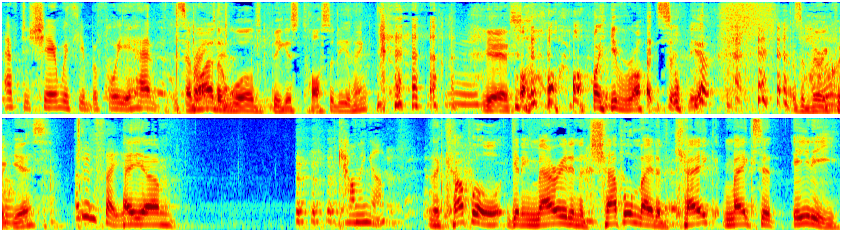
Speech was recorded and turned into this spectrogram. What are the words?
have to share with you before you have the Am spray I the tan. world's biggest tosser, do you think? Yes. oh, you're right, Sylvia. That was a very quick yes. I didn't say yes. Hey, um, coming up? the couple getting married in a chapel made of cake makes it easy.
